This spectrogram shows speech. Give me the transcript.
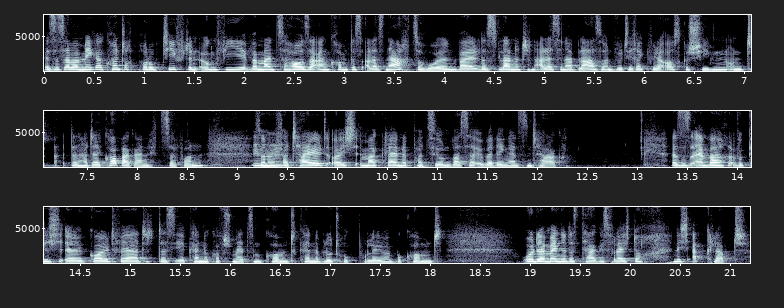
Es ist aber mega kontraproduktiv, denn irgendwie, wenn man zu Hause ankommt, das alles nachzuholen, weil das landet dann alles in der Blase und wird direkt wieder ausgeschieden und dann hat der Körper gar nichts davon, mhm. sondern verteilt euch immer kleine Portionen Wasser über den ganzen Tag. Es ist einfach wirklich äh, Gold wert, dass ihr keine Kopfschmerzen bekommt, keine Blutdruckprobleme bekommt und am Ende des Tages vielleicht doch nicht abklappt.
